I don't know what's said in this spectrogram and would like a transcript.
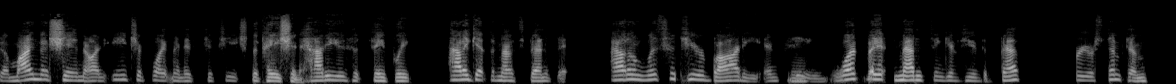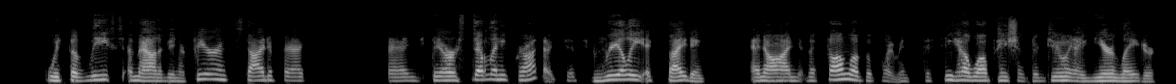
So my mission on each appointment is to teach the patient how to use it safely, how to get the most benefit, how to listen to your body and mm. see what medicine gives you the best for your symptom with the least amount of interference, side effects. And there are so many products. It's really exciting. And on the follow-up appointments to see how well patients are doing a year later.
